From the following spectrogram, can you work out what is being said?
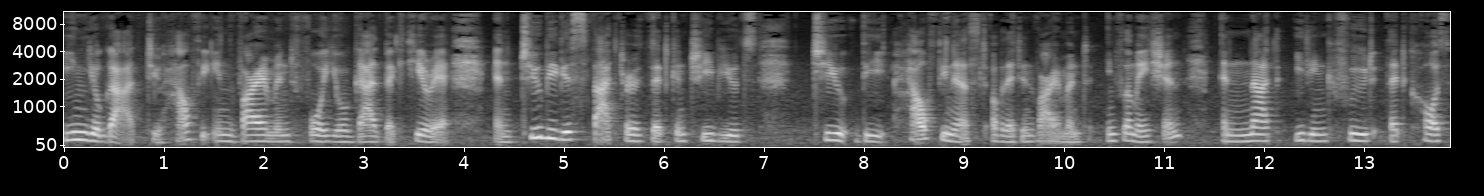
in your gut to healthy environment for your gut bacteria and two biggest factors that contributes to the healthiness of that environment inflammation and not eating food that cause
